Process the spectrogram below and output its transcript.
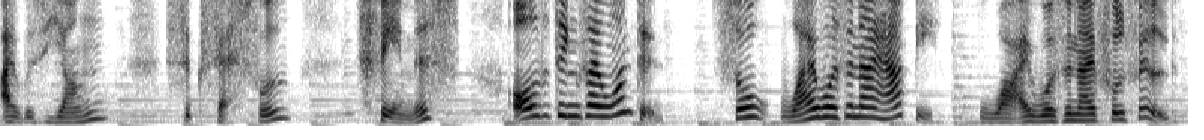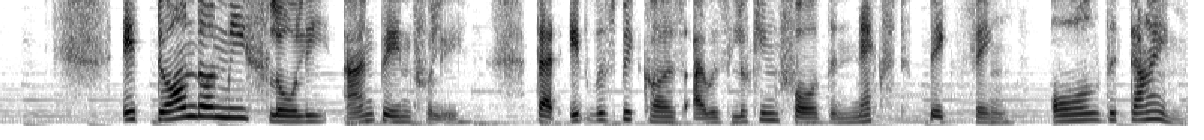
I was young, successful, famous, all the things I wanted. So why wasn't I happy? Why wasn't I fulfilled? It dawned on me slowly and painfully that it was because I was looking for the next big thing all the time.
